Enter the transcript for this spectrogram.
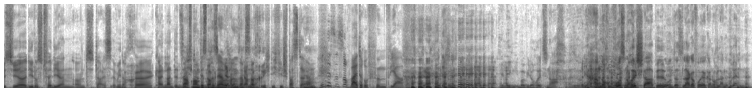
Bis wir die Lust verlieren. Und da ist irgendwie noch äh, kein Land in Sicht. Da ist noch ein bisschen also noch, Reserve wir drin, haben, Wir haben noch richtig viel Spaß daran. Ja. Mindestens noch weitere fünf Jahre. wir legen immer wieder Holz nach. Also wir haben noch einen großen Holzstapel und das Lagerfeuer kann noch lange brennen. Ne?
